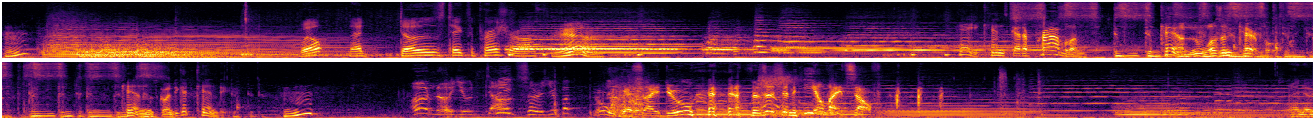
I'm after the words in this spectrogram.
Hmm? Well, that does take the pressure off. Yeah. Ken's got a problem. Ken wasn't careful. Ken's going to get candy. Hmm? Oh, no, you don't, sir. You. Oh, yes, I do. Physician, heal thyself. I know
